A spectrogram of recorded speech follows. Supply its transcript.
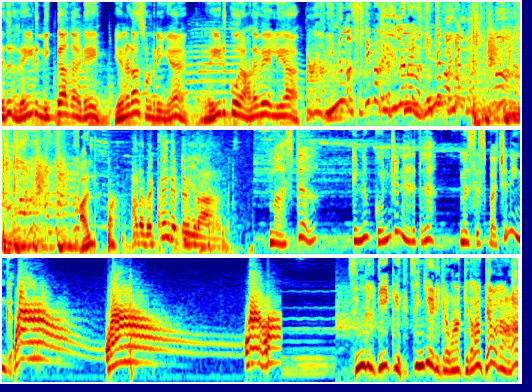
எது ரைடு நிக்காதா டே என்னடா சொல்றீங்க? ரைடுக்கு ஒரு அளவே இல்லையா? இன்னுமா சுத்தி பாக்குற என்ன பண்ண அட வெக்கம் கட்டுவீங்களா? மாஸ்டர் இன்னும் கொஞ்ச நேரத்துல மிஸ்ஸஸ் பச்சன் இங்க. சிங்கிள் டீக்கு சிங்கி அடிக்கிற உனக்கு இதெல்லாம் தேவைதானடா?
